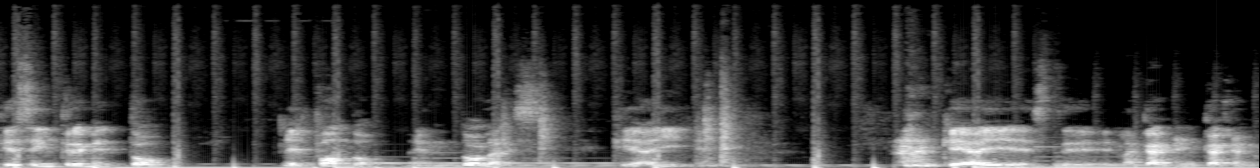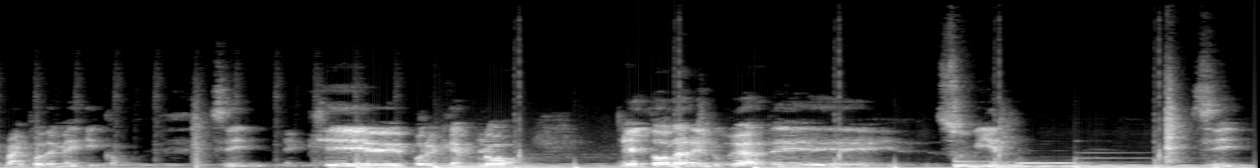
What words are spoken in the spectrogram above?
que se incrementó el fondo que hay en, que hay este, en la caja, en caja en el Banco de México. ¿sí? Que, por ejemplo, el dólar en lugar de subir, ¿sí?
